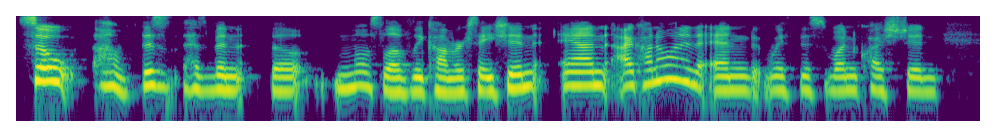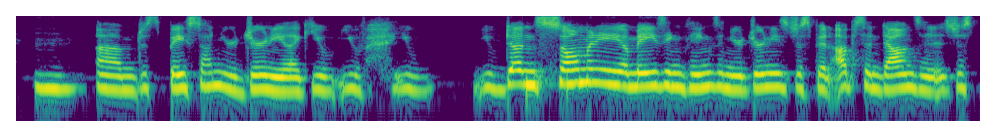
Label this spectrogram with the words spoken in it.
so oh, this has been the most lovely conversation and I kind of wanted to end with this one question Mhm. um just based on your journey like you you've you you've done so many amazing things and your journey's just been ups and downs and it's just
